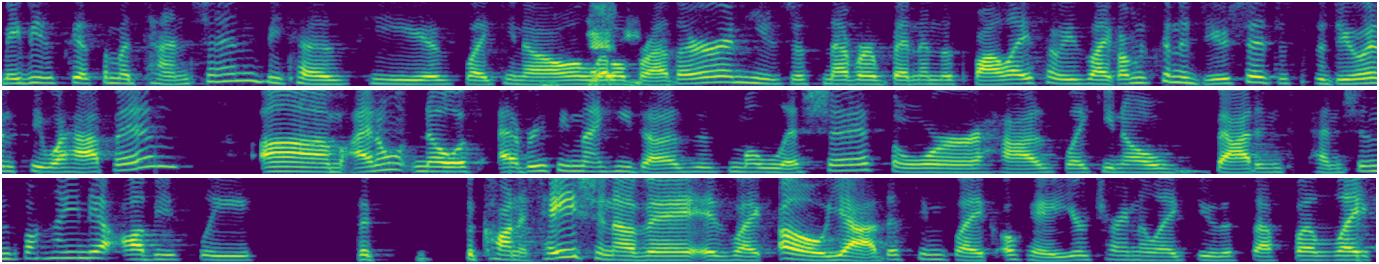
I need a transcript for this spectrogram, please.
maybe just get some attention because he is like, you know, a little brother, and he's just never been in the spotlight. So he's like, I'm just gonna do shit just to do it and see what happens. Um, I don't know if everything that he does is malicious or has like, you know, bad intentions behind it. Obviously, the the connotation of it is like, oh yeah, this seems like okay, you're trying to like do this stuff, but like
